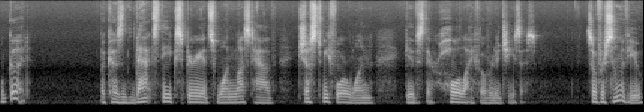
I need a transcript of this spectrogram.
Well, good, because that's the experience one must have just before one gives their whole life over to Jesus. So, for some of you,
